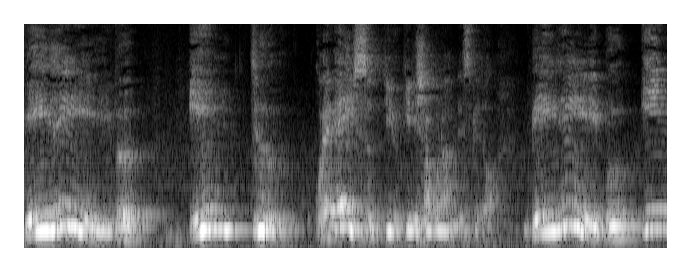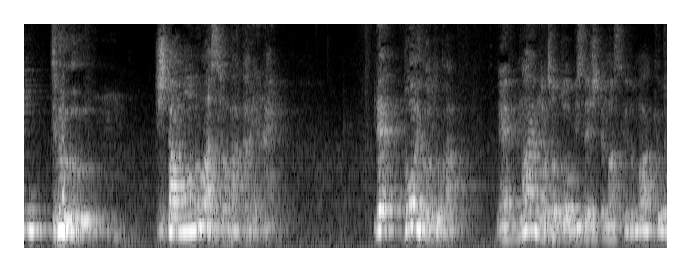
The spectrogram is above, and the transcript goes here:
Believe into これエイスっていうギリシャ語なんですけど believe into したものは裁かれない。でどういうことか、ね、前もちょっとお見せしてますけどまあ今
